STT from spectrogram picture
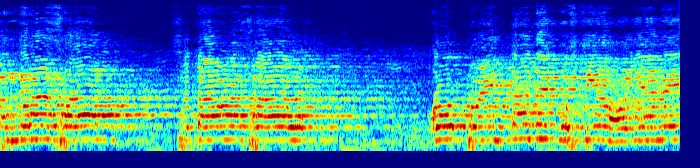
15 ਸਾਲ 17 ਸਾਲ ਉਹ ਪੁਆਇੰਟਾਂ ਤੇ ਕੁਸ਼ਤੀਆਂ ਹੋਈਆਂ ਨੇ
